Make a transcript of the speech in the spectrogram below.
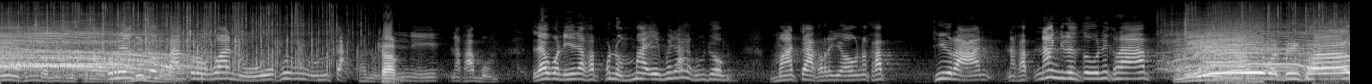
นี่ทั้งหมดนี่คือขนมเรียนคุณผู้ชมนิ่มนวลตามตรงว่าหนูเพิ่งรู้จักขนมครับชนิดนี้นะครับผม แล้ววันนี้นะครับขนมมาเองไม่ได้คุณผู้ชม มาจากระยองนะครับ ที่ร้านนะครับ นั่งอยู่ในสตูนี่ครับนี่เอ้ยสวัสดีครับ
